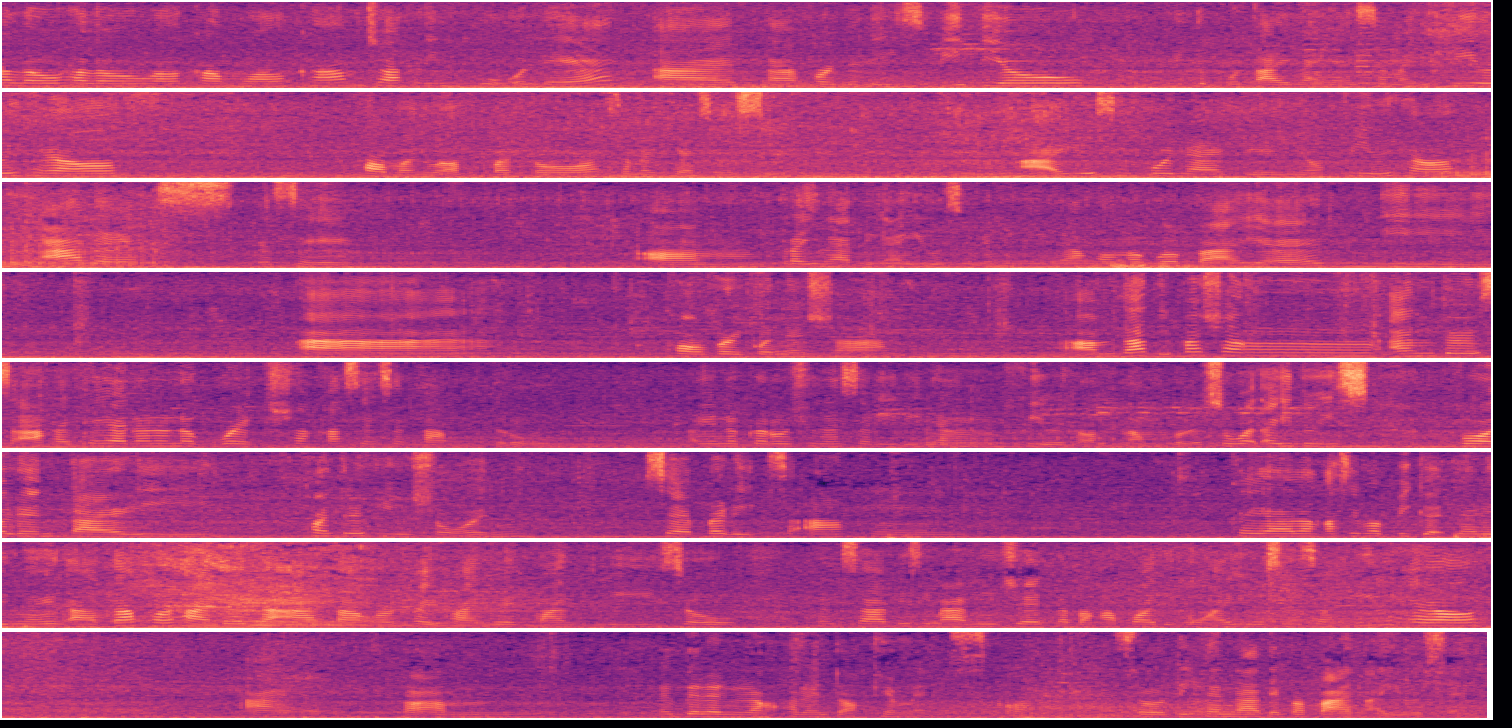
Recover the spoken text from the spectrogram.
Hello, hello, welcome, welcome. Jacqueline po ulit. At uh, for today's video, dito po tayo ngayon sa may PhilHealth. Commonwealth ba to? Sa may Quezon City. Aayusin po natin yung PhilHealth ni Alex kasi um, try natin ayusin na hindi na ako magbabayad. I, ah, cover ko na siya. Um, dati pa siyang under sa akin, kaya nung nag-work siya kasi sa top draw. Ayun, nagkaroon siya ng sarili niyang field of number. So, what I do is voluntary contribution separate sa akin. Kaya lang kasi mabigat na rin ngayon ata, 400 na ata or 500 monthly. So, nagsabi si Mami Jet na baka pwede kong ayusin sa PhilHealth. At, um, nagdala na lang ako ng documents ko. So, tignan natin pa paano ayusin.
